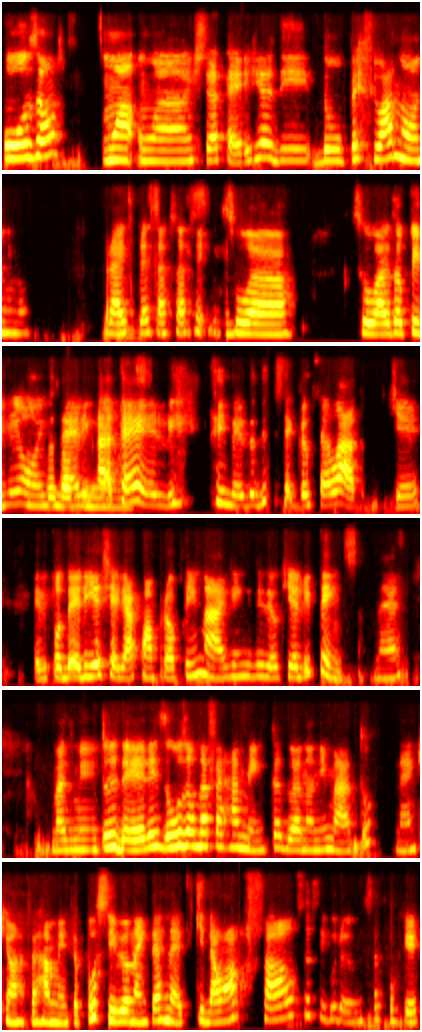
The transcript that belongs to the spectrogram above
usam uma, uma estratégia de, do perfil anônimo para expressar sua, sua, suas opiniões. Né? Ele, até ele tem medo de ser cancelado, porque ele poderia chegar com a própria imagem e dizer o que ele pensa, né? Mas muitos deles usam da ferramenta do anonimato, né? Que é uma ferramenta possível na internet, que dá uma falsa segurança, porque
